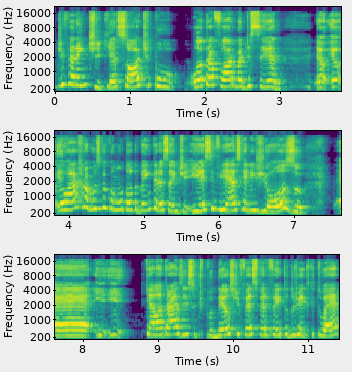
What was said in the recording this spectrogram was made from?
diferente, que é só, tipo, outra forma de ser. Eu, eu, eu acho a música como um todo bem interessante. E esse viés religioso, é, e, e, que ela traz isso, tipo, Deus te fez perfeito do jeito que tu é.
